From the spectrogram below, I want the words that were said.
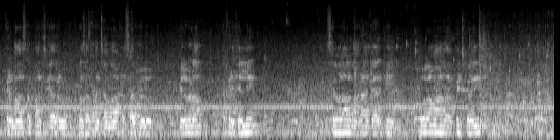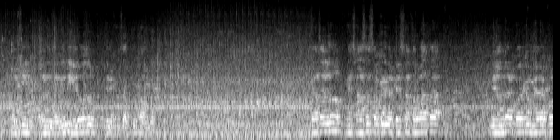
ఇక్కడ మా సర్పంచ్ గారు ఉప సర్పంచ్ అమ్మ అక్కడ సభ్యులు పిలవడం అక్కడికి వెళ్ళి శివలాల్ మహారాజ్ గారికి పూలమాలను అర్పించుకొని వచ్చి వెళ్ళడం జరిగింది. ఈరోజు మీరు ఇక్కడ జరుపుకుంటూ ఉన్నారు గతంలో నేను శాసనసభ్యుడిగా గెలిచిన తర్వాత మీ అందరి కోరిక మేరకు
